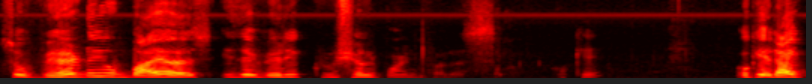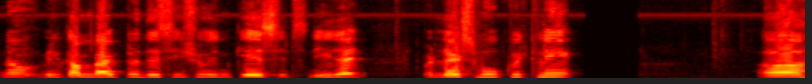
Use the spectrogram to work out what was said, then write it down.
So where do you bias is a very crucial point for us. Okay, right now we will come back to this issue in case it is needed, but let us move quickly. Uh,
